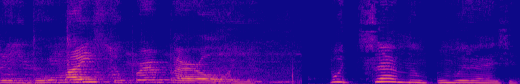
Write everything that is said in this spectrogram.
Придумай суперперолі. Будь ценним у мережі.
